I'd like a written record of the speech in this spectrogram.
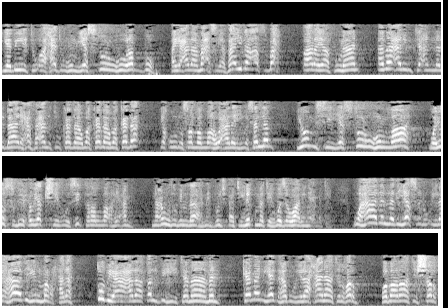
يبيت أحدهم يستره ربه أي على معصية. فإذا أصبح قال يا فلان أما علمت أن البارحة فعلت كذا وكذا وكذا؟ يقول صلى الله عليه وسلم يمسي يستره الله ويصبح يكشف ستر الله عنه. نعوذ بالله من فجأة نقمته وزوال نعمته. وهذا الذي يصل إلى هذه المرحلة طبع على قلبه تماما كمن يذهب إلى حانات الغرب وبارات الشرق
